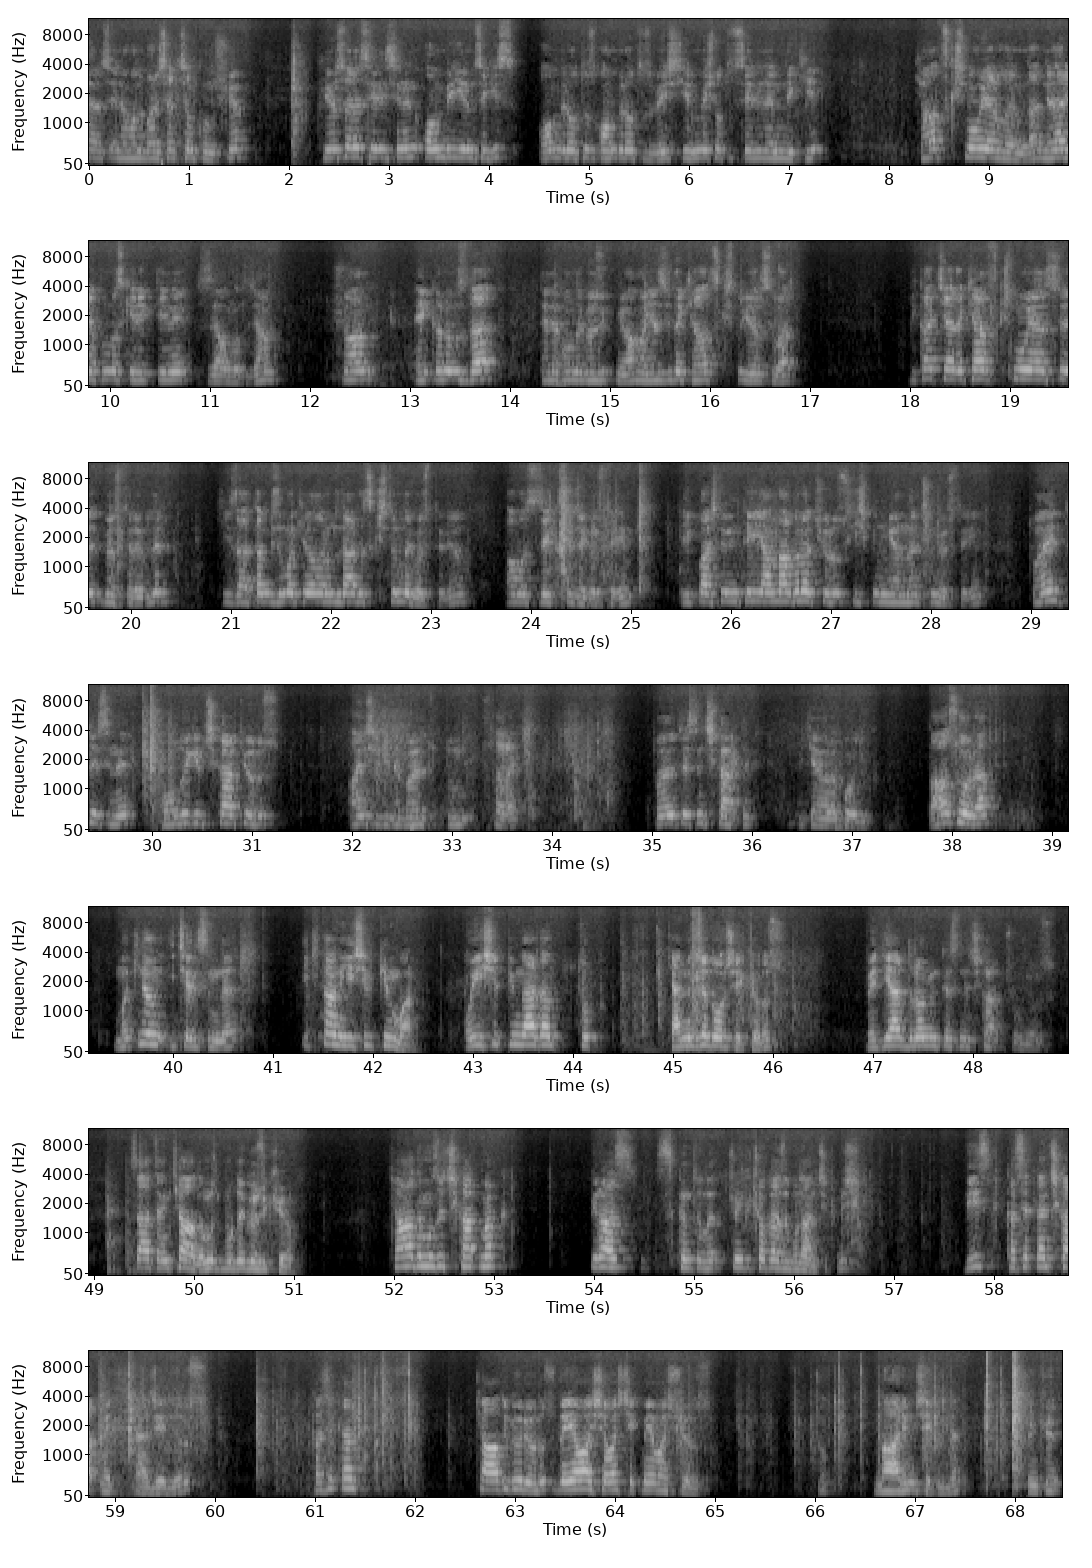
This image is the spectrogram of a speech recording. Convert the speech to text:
Servis elemanı Barış Akçam konuşuyor. Kyocera serisinin 1128, 1130, 1135, 2530 serilerindeki kağıt sıkışma uyarılarında neler yapılması gerektiğini size anlatacağım. Şu an ekranımızda telefonda gözükmüyor ama yazıcıda kağıt sıkışma uyarısı var. Birkaç yerde kağıt sıkışma uyarısı gösterebilir. Ki zaten bizim makinalarımız nerede sıkıştığını da gösteriyor. Ama size kısaca göstereyim. İlk başta üniteyi yanlardan açıyoruz. Hiç bilmeyenler için göstereyim. Tuvalet ünitesini olduğu gibi çıkartıyoruz. Aynı şekilde böyle tuttuğum, tutarak. Tuvalet ünitesini çıkarttık. Bir kenara koyduk. Daha sonra makinenin içerisinde iki tane yeşil pim var. O yeşil pimlerden tutup kendimize doğru çekiyoruz. Ve diğer dram ünitesini de çıkartmış oluyoruz. Zaten kağıdımız burada gözüküyor. Kağıdımızı çıkartmak biraz sıkıntılı. Çünkü çok azı buradan çıkmış. Biz kasetten çıkartmayı tercih ediyoruz. Kasetten kağıdı görüyoruz ve yavaş yavaş çekmeye başlıyoruz. Çok narin bir şekilde. Çünkü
